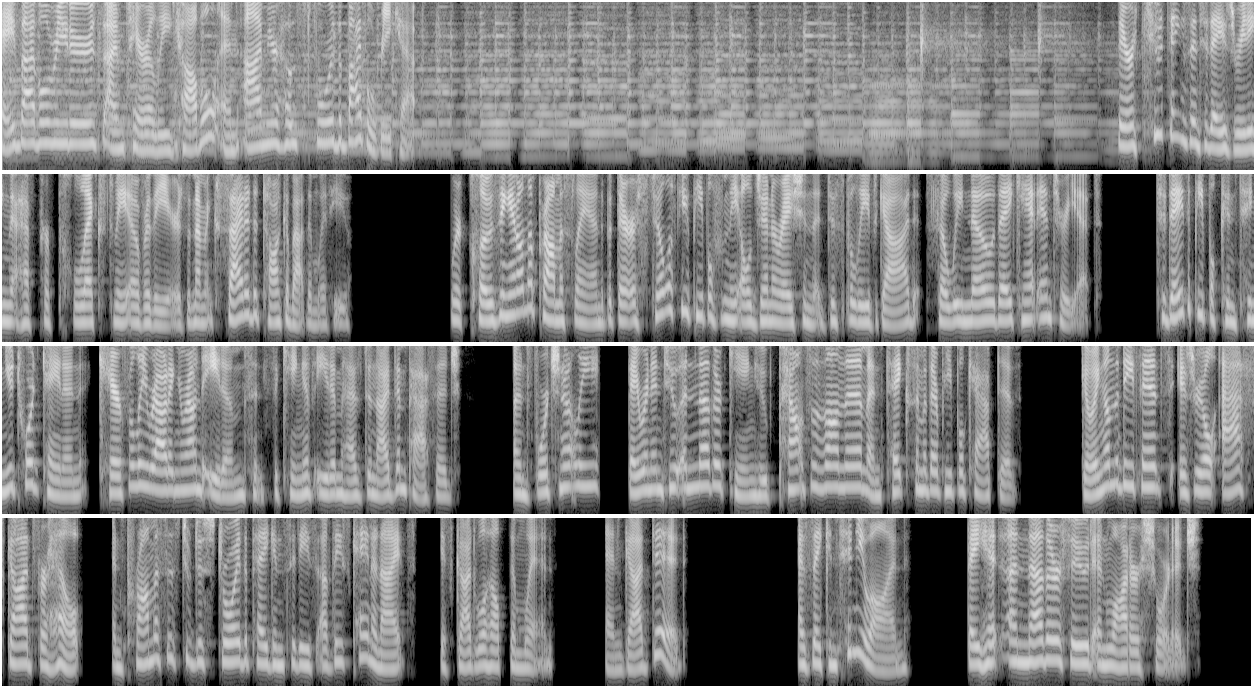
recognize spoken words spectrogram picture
Hey, Bible readers, I'm Tara-Leigh Cobble, and I'm your host for the Bible Recap. There are two things in today's reading that have perplexed me over the years, and I'm excited to talk about them with you. We're closing in on the promised land, but there are still a few people from the old generation that disbelieved God, so we know they can't enter yet. Today, the people continue toward Canaan, carefully routing around Edom since the king of Edom has denied them passage. Unfortunately, they run into another king who pounces on them and takes some of their people captive. Going on the defense, Israel asks God for help and promises to destroy the pagan cities of these Canaanites if God will help them win. And God did. As they continue on, they hit another food and water shortage.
